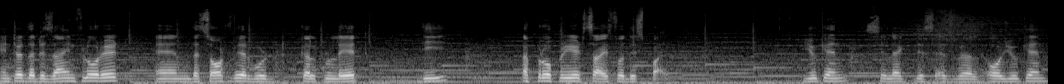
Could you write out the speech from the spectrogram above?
Enter the design flow rate and the software would calculate the appropriate size for this pipe you can select this as well or you can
